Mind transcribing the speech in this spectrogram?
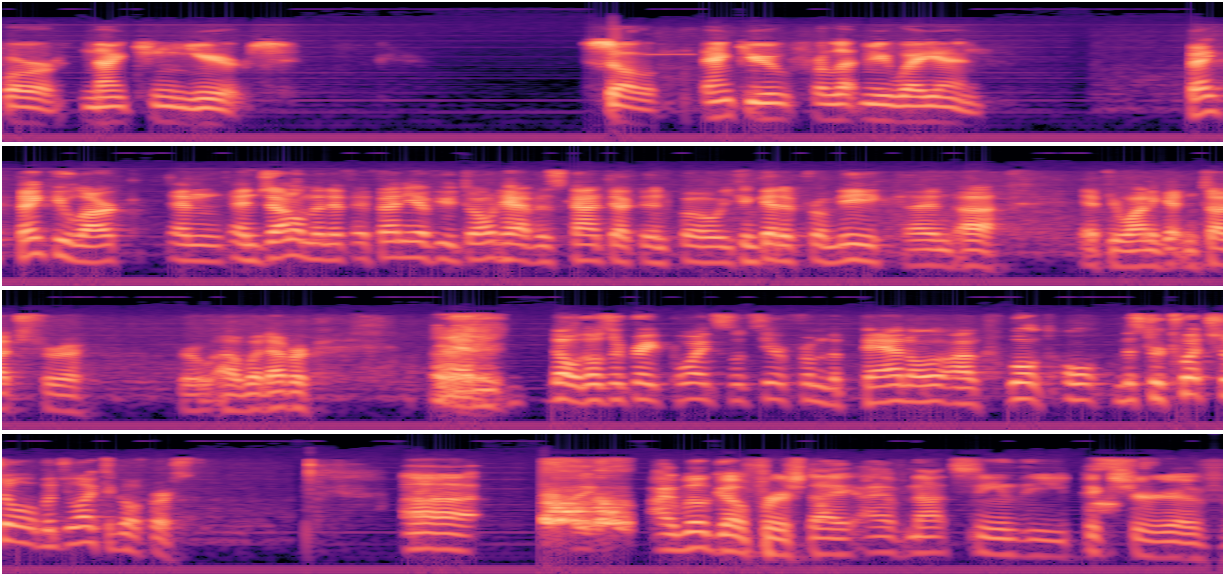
for 19 years. So thank you for letting me weigh in. Thank, thank you, Lark. And, and gentlemen, if, if any of you don't have his contact info, you can get it from me. And uh, if you want to get in touch for, for uh, whatever. And no, those are great points. Let's hear from the panel. Uh, well, oh, Mr. Twitchell, would you like to go first? Uh, I, I will go first. I, I have not seen the picture of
